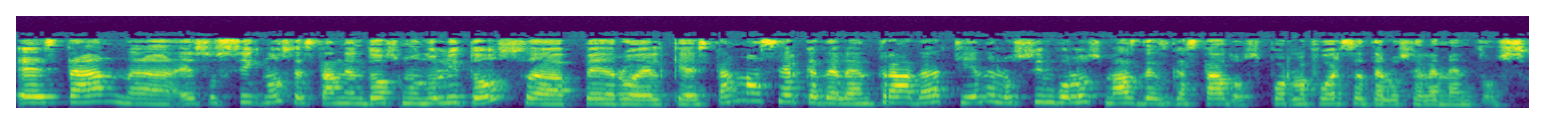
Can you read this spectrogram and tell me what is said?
Están, ah, esos signos están en dos monolitos, ah, pero el que está más cerca de la entrada tiene los símbolos más desgastados por la fuerza de los elementos.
